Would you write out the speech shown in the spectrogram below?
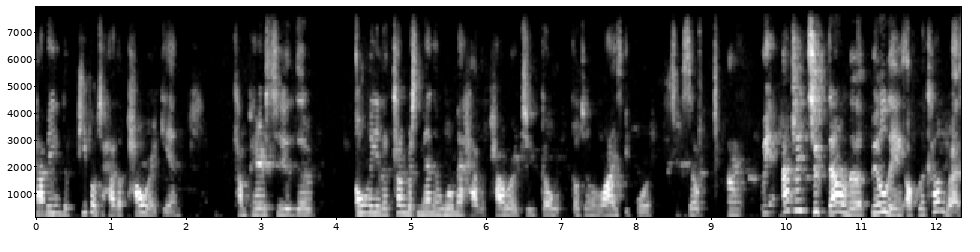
having the people to have the power again, compared to the only the congressmen and women have the power to go go to the lines before. So um, we actually took down the building of the Congress,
